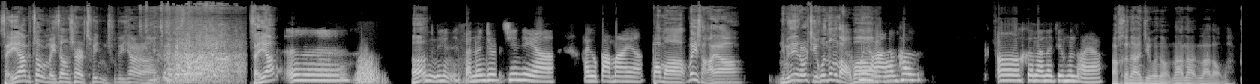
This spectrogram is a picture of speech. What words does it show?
谁呀？这么没正事儿催你处对象啊？谁呀？嗯，啊，嗯反正就是亲戚呀，还有爸妈呀。爸妈？为啥呀？你们那时候结婚那么早吗？为啥呀？他，嗯，河南的结婚早呀？啊，河南结婚早，那那拉倒吧。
